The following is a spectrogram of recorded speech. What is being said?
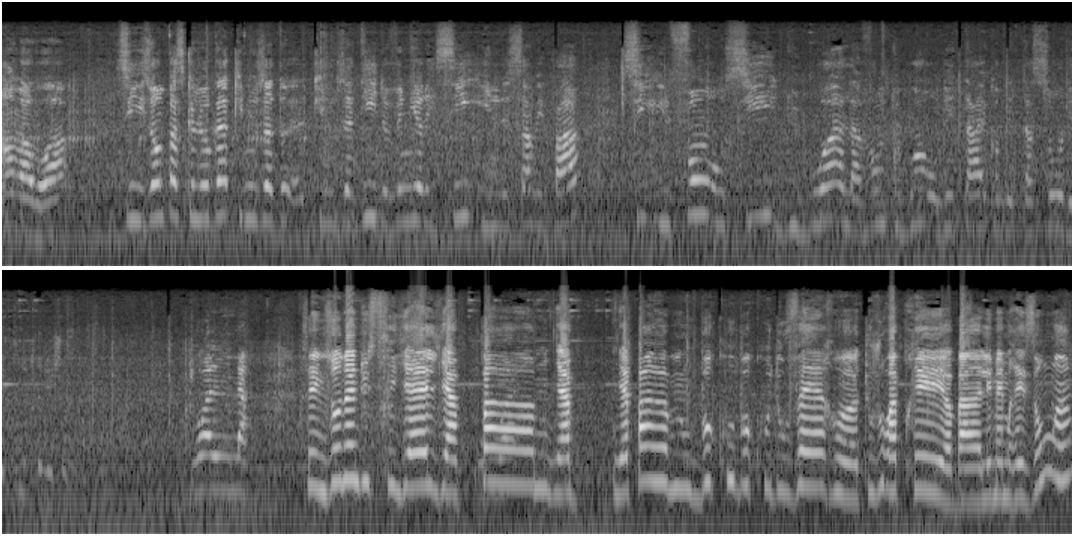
On va voir s'ils ont, parce que le gars qui nous a, de- qui nous a dit de venir ici, il ne savait pas s'ils font aussi du bois, la vente de bois au détail, comme des tasseaux, des poutres et des choses comme ça. Voilà. C'est une zone industrielle, il n'y a pas, il y a, il y a pas beaucoup, beaucoup d'ouverts, euh, toujours après euh, bah, les mêmes raisons. hein.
